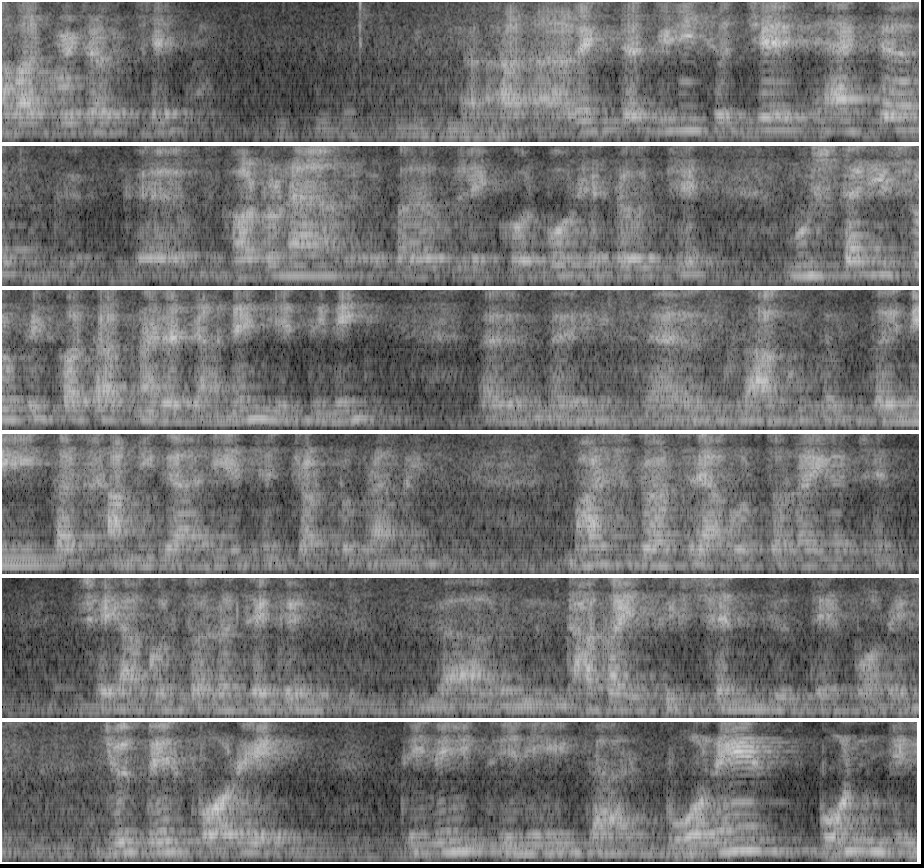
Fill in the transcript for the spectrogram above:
আবার যেটা হচ্ছে। আরেকটা জিনিস হচ্ছে, একটা ঘটনা উল্লেখ করব, সেটা হচ্ছে মুস্তারি শফির কথা আপনারা জানেন যে তিনি তিনি তার স্বামীকে হারিয়েছেন চট্টগ্রামে ভাসতে আগরতলায় গেছেন। সেই আগরতলা থেকে ঢাকায় ফিরছেন যুদ্ধের পরে। যুদ্ধের পরে তিনি তিনি তার বোনের বোন যে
